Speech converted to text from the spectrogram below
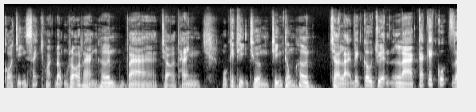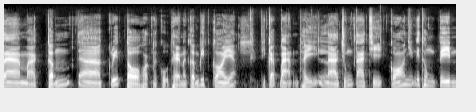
có chính sách hoạt động rõ ràng hơn và trở thành một cái thị trường chính thống hơn trở lại với câu chuyện là các cái quốc gia mà cấm uh, crypto hoặc là cụ thể là cấm bitcoin á thì các bạn thấy là chúng ta chỉ có những cái thông tin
